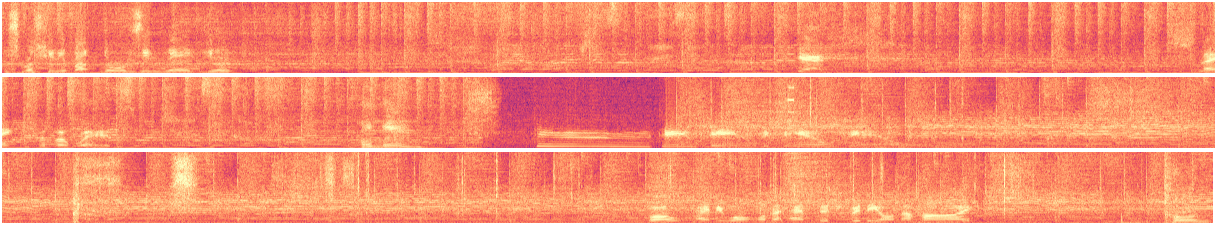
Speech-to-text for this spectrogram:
it's Smashing your back doors in there, Joe. Yes. Snake for the win. And then, Do, do, do, do, do. Well, anyone want to end this video on a high? cunt,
